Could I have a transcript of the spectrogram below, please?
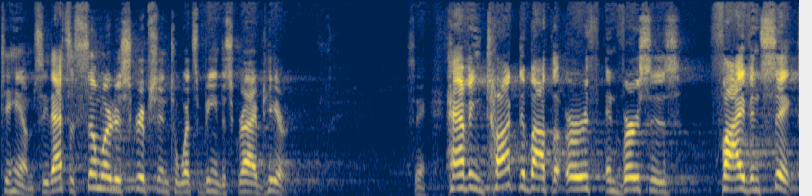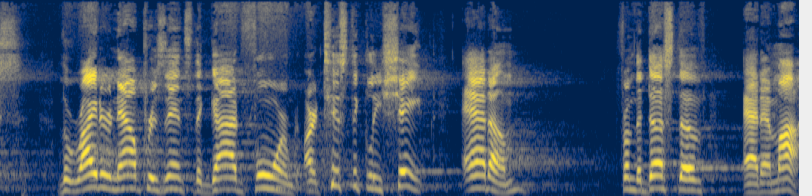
to him. See, that's a similar description to what's being described here. See, having talked about the earth in verses 5 and 6, the writer now presents that God formed, artistically shaped Adam from the dust of Adamah.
